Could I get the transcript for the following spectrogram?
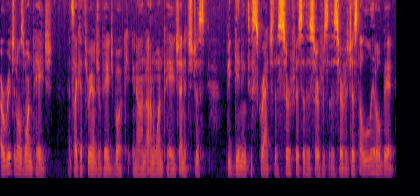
original is one page. It's like a 300 page book, you know, on, on one page, and it's just beginning to scratch the surface of the surface of the surface, just a little bit,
